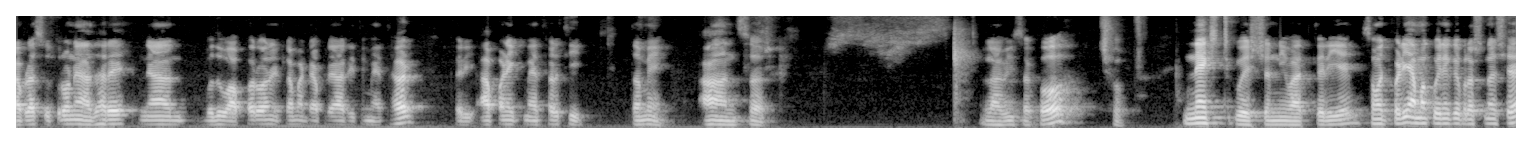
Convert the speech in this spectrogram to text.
આપણા સૂત્રોને આધારે ને આ બધું વાપરવાનું એટલા માટે આપણે આ રીતે મેથડ કરી. આ પણ એક મેથડથી તમે આ આન્સર લાવી શકો છો. નેક્સ્ટ ક્વેશ્ચનની વાત કરીએ. સમજ પડી? આમાં કોઈને કોઈ પ્રશ્ન છે?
